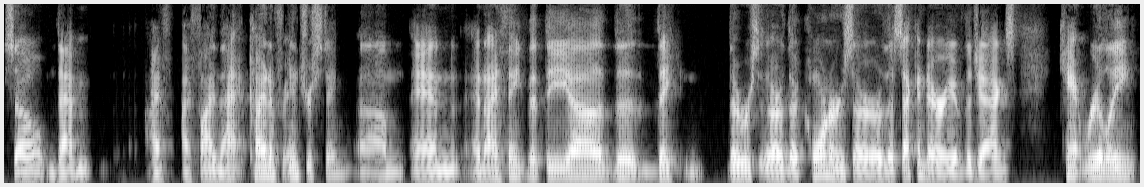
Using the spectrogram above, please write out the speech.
So that I, I find that kind of interesting, um, and and I think that the uh, the they the or the corners or, or the secondary of the Jags can't really.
